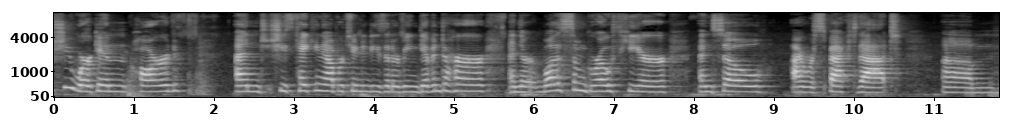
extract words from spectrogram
she working hard and she's taking the opportunities that are being given to her and there was some growth here and so i respect that um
